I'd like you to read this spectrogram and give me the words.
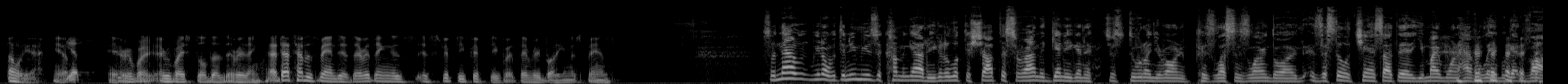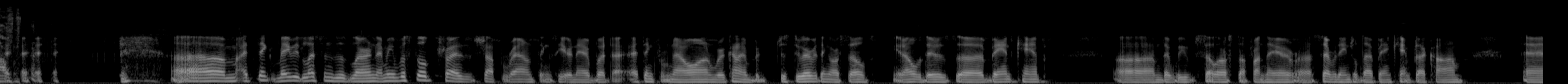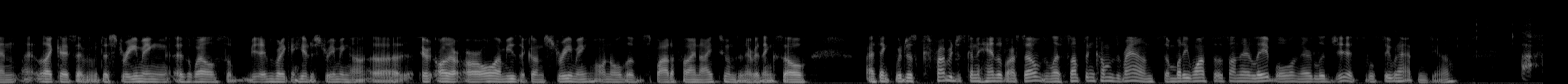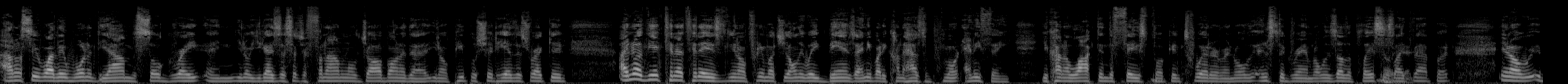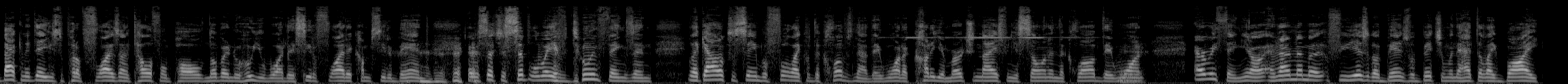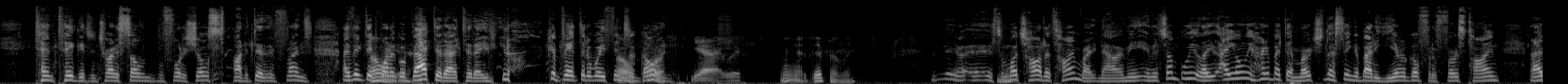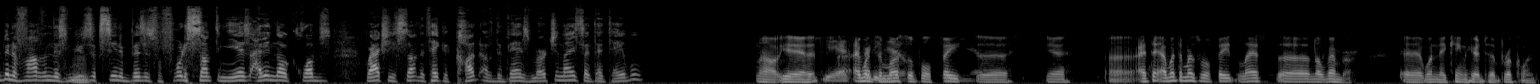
Oh yeah, yep. yep. Yeah, everybody, everybody still does everything. That's how this band is. Everything is is 50-50 with everybody in this band. So now, you know, with the new music coming out, are you going to look to shop this around again? Or are you going to just do it on your own because lessons learned, or is there still a chance out there that you might want to have a label get involved? Um, I think maybe lessons is learned. I mean, we'll still try to shop around things here and there, but I, think from now on we're kind of just do everything ourselves. You know, there's uh, Bandcamp um, that we sell our stuff on there, uh, severedangel.bandcamp.com. And uh, like I said, with the streaming as well, so everybody can hear the streaming, uh, or, or all our music on streaming on all the Spotify and iTunes and everything. So I think we're just probably just going to handle ourselves unless something comes around. Somebody wants us on their label and they're legit. We'll see what happens, you know. I don't see why they wouldn't. The album is so great, and you know, you guys did such a phenomenal job on it that you know people should hear this record. I know the internet today is, you know, pretty much the only way bands or anybody kind of has to promote anything. You're kind of locked into Facebook and Twitter and all the Instagram and all these other places Oh, like yeah. that. But, you know, back in the day, you used to put up flyers on a telephone pole. Nobody knew who you were. They see the flyer, they come see the band. it was such a simple way of doing things. And like Alex was saying before, like with the clubs now, they want a cut of your merchandise when you're selling in the club. They want everything, you know. And I remember a few years ago, bands were bitching when they had to like buy 10 tickets and try to sell them before the show started to their friends. I think they'd Oh, want to go back to that today, you know, compared to the way things Oh, are of course. going. Yeah, I wish. Yeah, definitely. You know, it's a much harder time right now. I mean, and it's unbelievable. Like, I only heard about that merchandise thing about a year ago for the first time, and I've been involved in this music scene and business for forty something years. I didn't know clubs were actually starting to take a cut of the band's merchandise at that table. No, yeah, Yeah, I went to new. Mercyful Fate. Pretty Uh, yeah, uh, I think I went to Mercyful Fate last uh, November uh, when they came here to Brooklyn,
